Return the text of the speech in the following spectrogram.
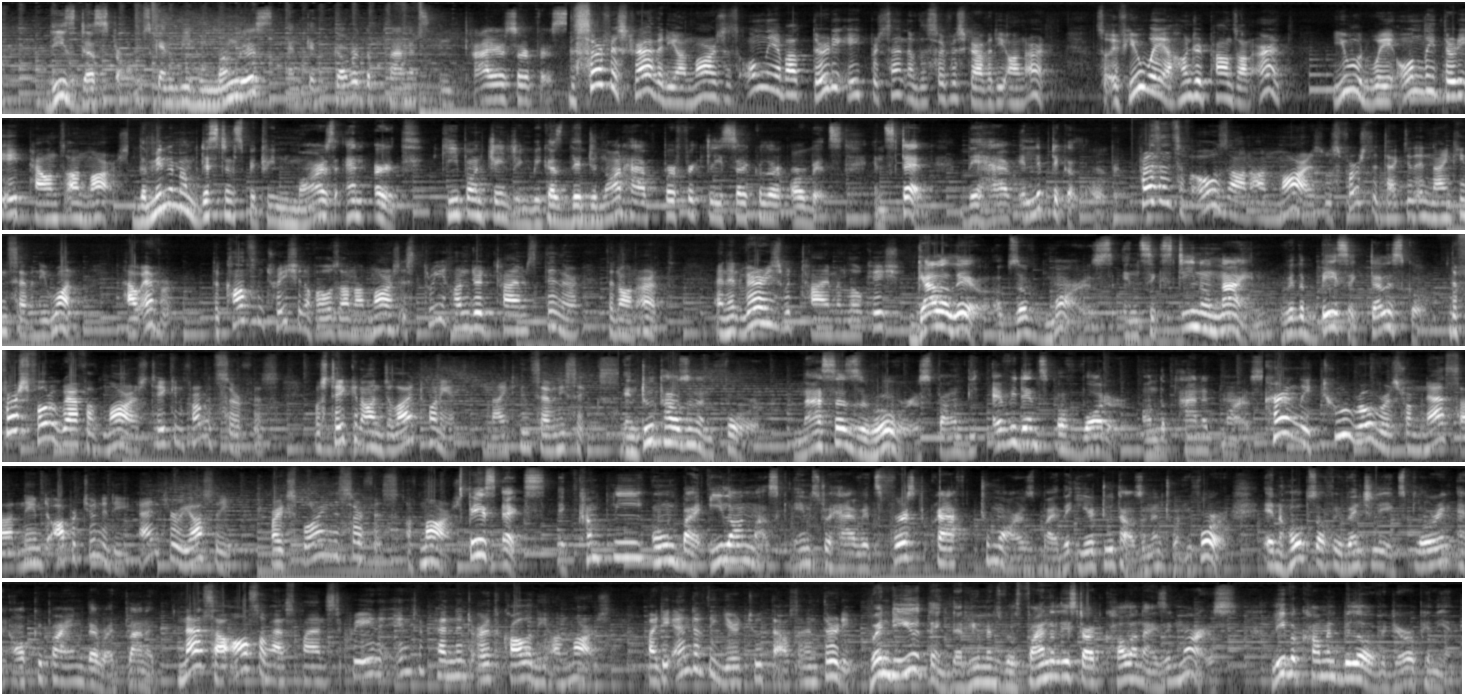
these dust storms can be humongous and can cover the planet's entire surface. The surface gravity on Mars is only about 38% of the surface gravity on Earth. So if you weigh 100 pounds on Earth, you would weigh only 38 pounds on Mars. The minimum distance between Mars and Earth keep on changing because they do not have perfectly circular orbits. Instead, they have elliptical orbits. Presence of ozone on Mars was first detected in 1971 However, the concentration of ozone on Mars is 300 times thinner than on Earth, and it varies with time and location. Galileo observed Mars in 1609 with a basic telescope. The first photograph of Mars taken from its surface was taken on July 20th, 1976. In 2004, NASA's rovers found the evidence of water on the planet Mars. Currently, two rovers from NASA named Opportunity and Curiosity are exploring the surface of Mars. SpaceX, a company owned by Elon Musk, aims to have its first craft to Mars by the year 2024 in hopes of eventually exploring and occupying the red planet. NASA also has plans to create an independent Earth colony on Mars by the end of the year 2030. When do you think that humans will finally start colonizing Mars? Leave a comment below with your opinion.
